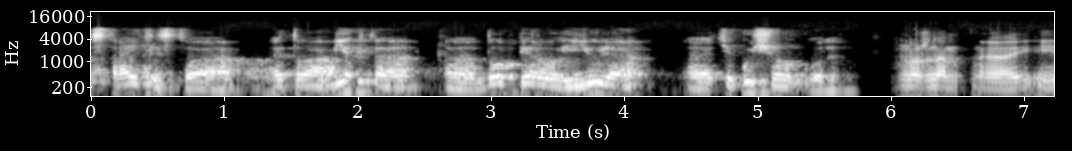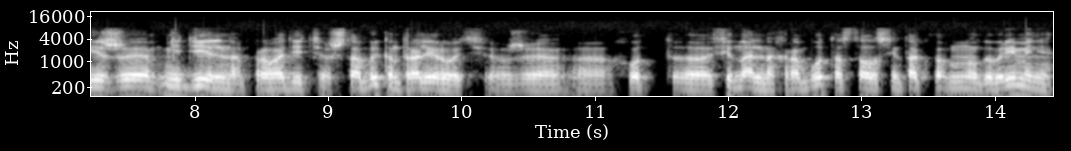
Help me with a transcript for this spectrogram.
строительства этого объекта э, до 1 июля э, текущего года. Нужно э, еженедельно проводить штабы, контролировать уже э, ход э, финальных работ. Осталось не так много времени.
